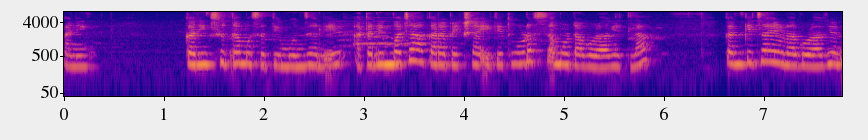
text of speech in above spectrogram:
आणि कणिकसुद्धा मस्त तिंबून झाली आहे. आता लिंबाच्या आकारापेक्षा इथे थोडासा मोठा गोळा घेतला. कणकेचा एवढा गोळा घेऊन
